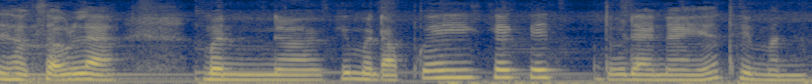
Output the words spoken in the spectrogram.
thì thật sự là mình ờ, khi mà đọc cái cái cái tựa đề này á, thì mình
